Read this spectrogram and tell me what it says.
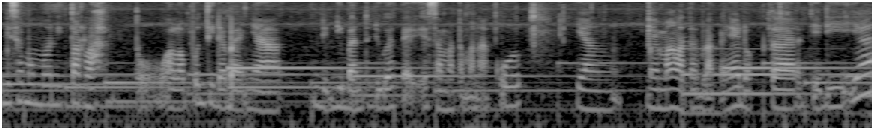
bisa memonitor lah gitu walaupun tidak banyak. Dibantu juga dari sama teman aku yang memang latar belakangnya dokter. Jadi ya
